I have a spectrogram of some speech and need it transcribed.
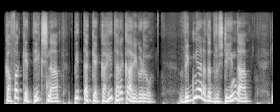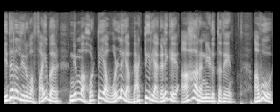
ಕಫಕ್ಕೆ ತೀಕ್ಷ್ಣ, ಪಿತ್ತಕ್ಕೆ ಕಹಿ ತರಕಾರಿಗಳು. ವಿಜ್ಞಾನದ ದೃಷ್ಟಿಯಿಂದ ಇದರಲ್ಲಿರುವ ಫೈಬರ್ ನಿಮ್ಮ ಹೊಟ್ಟೆಯ ಒಳ್ಳೆಯ ಬ್ಯಾಕ್ಟೀರಿಯಾಗಳಿಗೆ ಆಹಾರ ನೀಡುತ್ತದೆ. ಅವು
